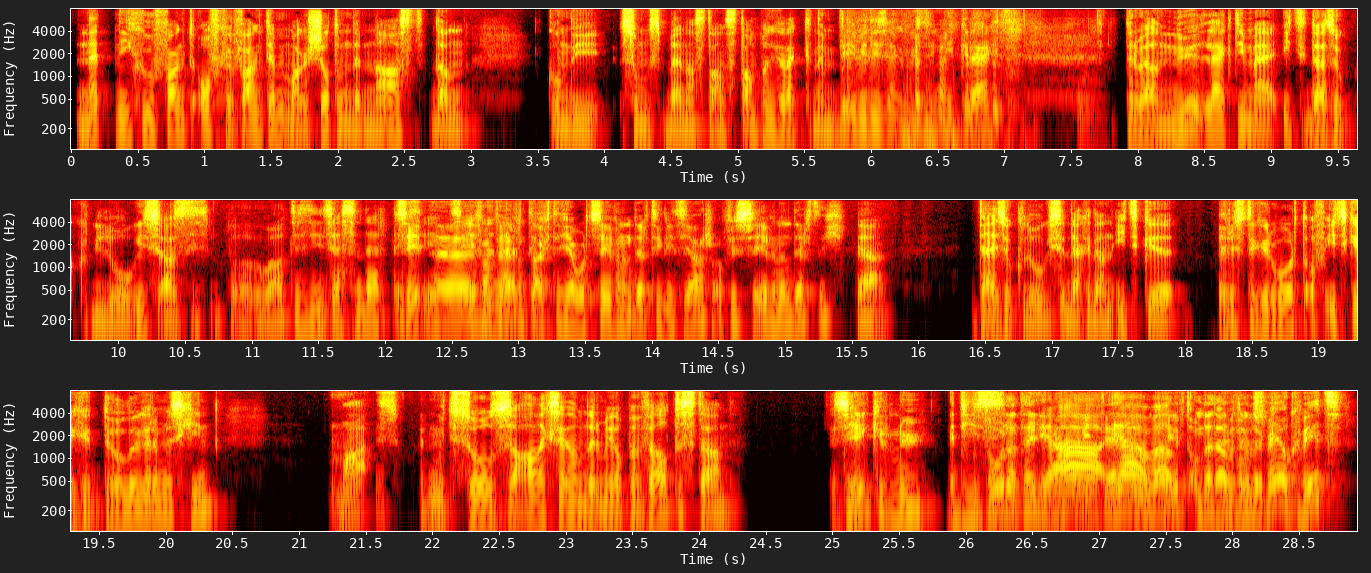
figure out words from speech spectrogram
net niet goed vangt, of je vangt hem, maar je shot hem ernaast, dan kon hij soms bijna staan stampen, gelijk een baby die zijn goesting niet krijgt. Terwijl nu lijkt hij mij iets... Dat is ook logisch. Als, hoe oud is die? 36? Ze- eh, van 37? 85, hij wordt 37 dit jaar, of is 37? Ja. Dat is ook logisch, dat je dan ietsje rustiger wordt, of ietsje geduldiger misschien. Maar het moet zo zalig zijn om ermee op een veld te staan. Zeker nu. Die Doordat hij die ja, mentaliteit ja, ook wel, heeft, omdat dat hij volgens mij ook weet, het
